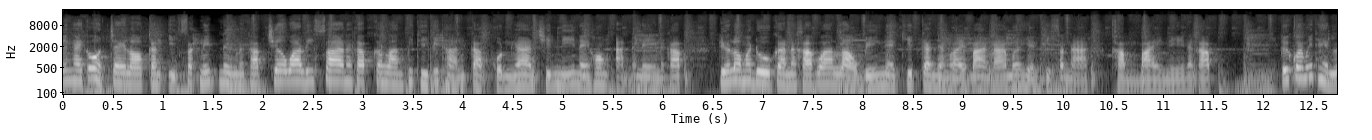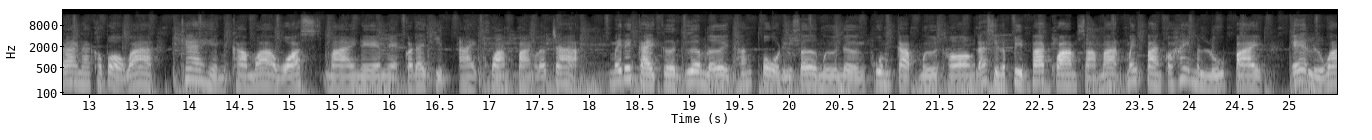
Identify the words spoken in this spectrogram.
ยังไงก็อดใจรอกันอีกสักนิดนึงนะครับ เชื่อว่าลิซ่านะครับกำลังพิถีพิถันกับผลงานชิ้นนี้ในห้องอัดนั่นเองนะครับ เดี๋ยวเรามาดูกันนะครับว่าเหล่าบิงเนี่ยคิดกันอย่างไรบ้างนะเมื่อเห็นปริศนาคำใบนี้นะครับโดยความคิดเห็นแรกนะเขาบอกว่า แค่เห็นคำว่า what's my name เนี่ยก็ได้กลิ่นอายความปังแล้วจ้า ไม่ได้ไกลเกินเอื้อมเลยทั้งโปรดิวเซอร์มือหนึ่งพุ่มกับมือทอง และศิลปินภาคความสามารถไม่ปังก็ให้มันรู้ไป เอ๊ะหรือว่า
